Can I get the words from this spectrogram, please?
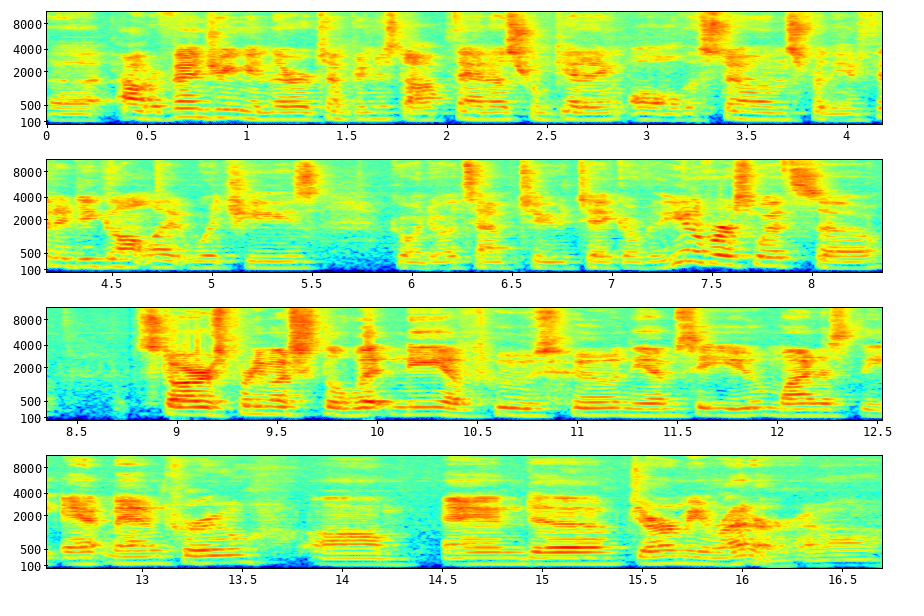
uh, out avenging and they're attempting to stop Thanos from getting all the stones for the Infinity Gauntlet, which he's going to attempt to take over the universe with. So, Stars pretty much the litany of who's who in the MCU, minus the Ant Man crew um, and uh, Jeremy Renner. Uh,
